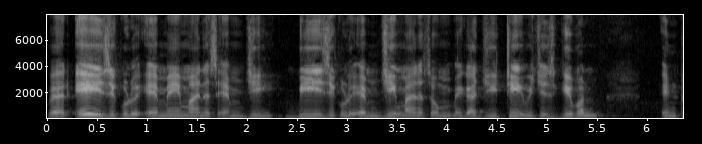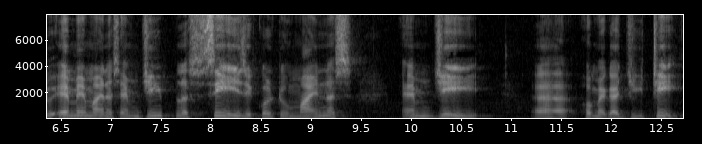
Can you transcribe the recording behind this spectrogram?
where A is equal to m a minus m g, B is equal to m g minus omega g t which is given into m a minus m g plus C is equal to minus m g uh, omega g t.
